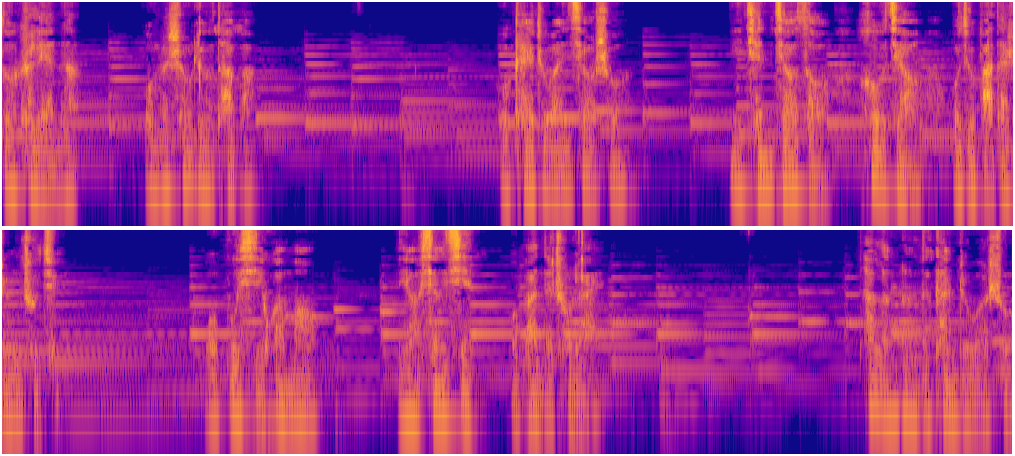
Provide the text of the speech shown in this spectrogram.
多可怜呐，我们收留它吧。”我开着玩笑说：“你前脚走，后脚我就把它扔出去。我不喜欢猫，你要相信我办得出来。”他冷冷地看着我说：“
